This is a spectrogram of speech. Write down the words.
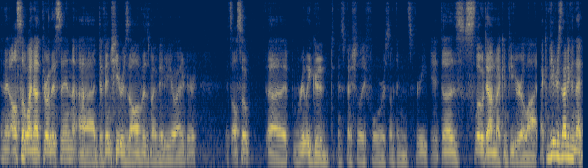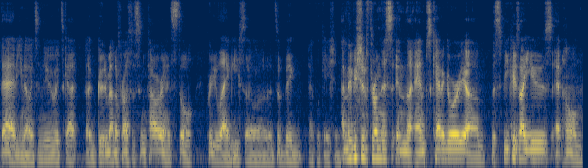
And then also, why not throw this in? Uh, DaVinci Resolve is my video editor. It's also uh, really good, especially for something that's free. It does slow down my computer a lot. My computer's not even that bad, you know, it's new, it's got a good amount of processing power, and it's still pretty laggy, so uh, it's a big application. I maybe should have thrown this in the amps category. Um, the speakers I use at home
